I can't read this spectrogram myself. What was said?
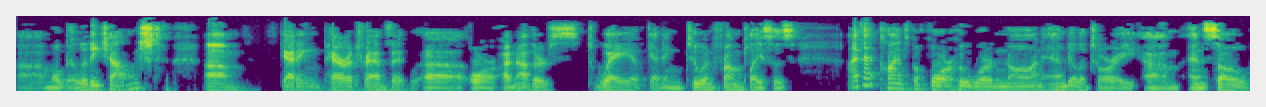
uh, mobility challenged. Um, getting paratransit uh, or another way of getting to and from places. I've had clients before who were non-ambulatory, um, and so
